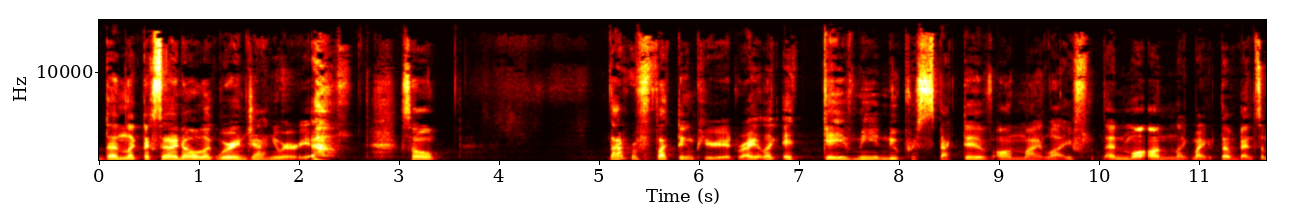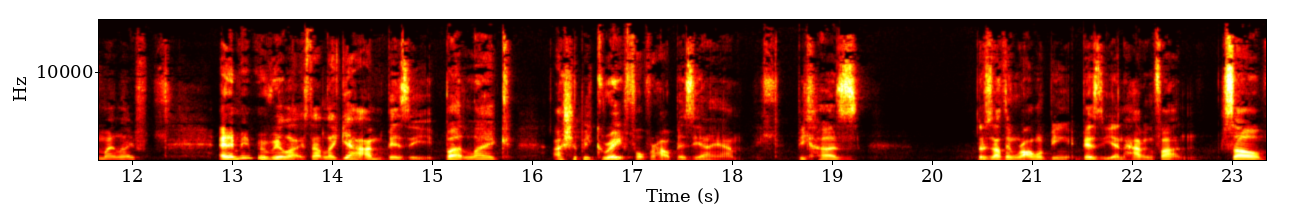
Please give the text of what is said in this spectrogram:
then like next thing I know, like we're in January. so that reflecting period, right? Like it gave me a new perspective on my life and on like my the events in my life. And it made me realize that like yeah, I'm busy, but like I should be grateful for how busy I am because there's nothing wrong with being busy and having fun. So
